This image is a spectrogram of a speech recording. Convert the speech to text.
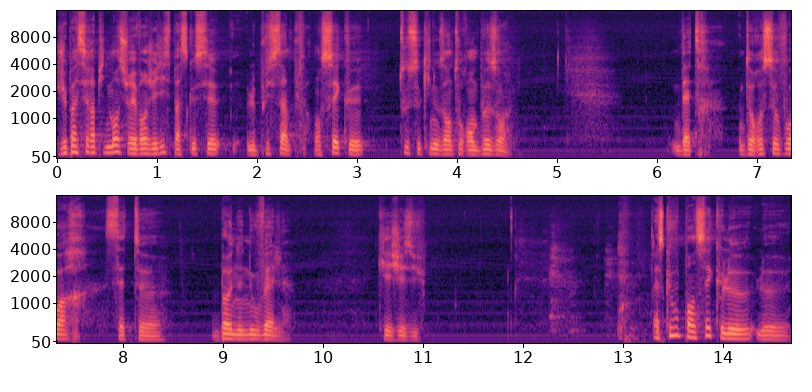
Je vais passer rapidement sur évangéliste parce que c'est le plus simple. On sait que tous ceux qui nous entourent ont besoin d'être, de recevoir cette euh, bonne nouvelle qui est Jésus. Est-ce que vous pensez que le,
